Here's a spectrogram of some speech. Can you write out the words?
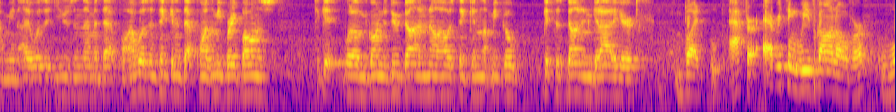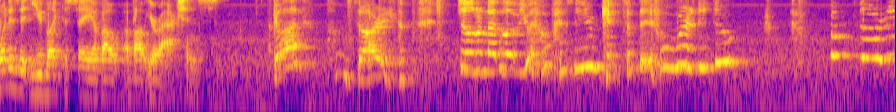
I mean, I wasn't using them at that point. I wasn't thinking at that point. Let me break bones to get what I'm going to do done. And no, I was thinking, let me go get this done and get out of here. But after everything we've gone over, what is it you'd like to say about, about your actions? God, I'm sorry. Children, I love you. I hope I see you again someday if I'm worthy to. I'm sorry.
